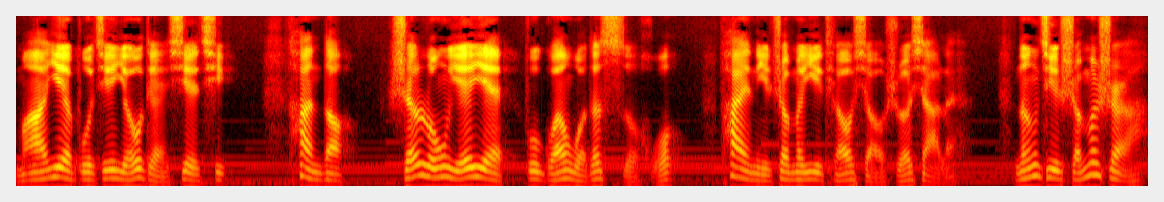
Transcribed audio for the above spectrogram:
马叶不禁有点泄气，叹道：“神龙爷爷不管我的死活，派你这么一条小蛇下来，能记什么事啊？”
